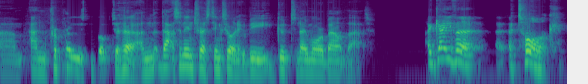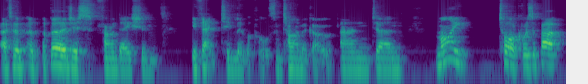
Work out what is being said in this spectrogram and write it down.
um, and proposed the book to her, and that's an interesting story. And it would be good to know more about that. I gave a, a talk at a, a Burgess Foundation event in Liverpool some time ago, and um, my talk was about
